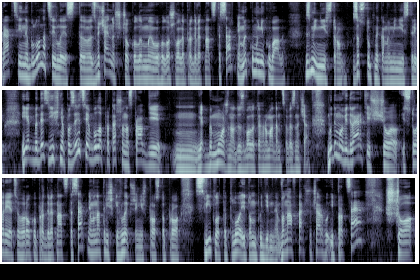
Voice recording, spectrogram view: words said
реакції не було на цей лист. Е, Звичайно, що коли ми оголошували про 19 серпня, ми комунікували з міністром, заступниками міністрів, і якби десь їхня позиція була про те, що насправді якби можна дозволити громадам це визначати. Будемо відверті, що історія цього року про 19 серпня вона трішки глибше ніж просто про світло, тепло і тому подібне. Вона в першу чергу і про це, що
